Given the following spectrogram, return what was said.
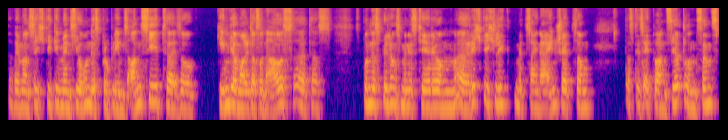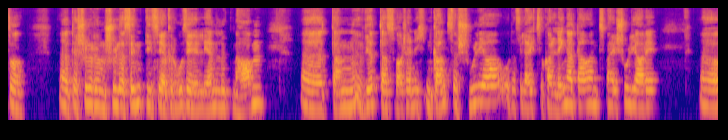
wenn man sich die Dimension des Problems ansieht, also gehen wir mal davon aus, dass das Bundesbildungsministerium äh, richtig liegt mit seiner Einschätzung, dass das etwa ein Viertel, ein Fünftel äh, der Schülerinnen und Schüler sind, die sehr große Lernlücken haben, äh, dann wird das wahrscheinlich ein ganzes Schuljahr oder vielleicht sogar länger dauern, zwei Schuljahre, äh,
